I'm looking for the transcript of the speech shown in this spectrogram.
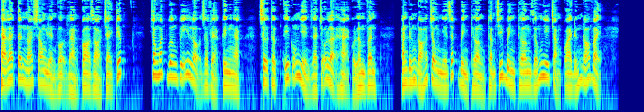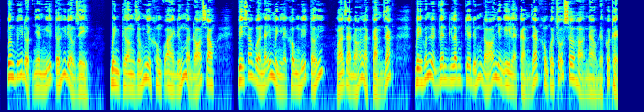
Hạ lai tân nói xong liền vội vàng co giò chạy tiếp. Trong mắt vương vĩ lộ ra vẻ kinh ngạc sự thực, y cũng nhìn ra chỗ lợi hại của lâm vân. Hắn đứng đó trông như rất bình thường, thậm chí bình thường giống như chẳng có ai đứng đó vậy. Vương vĩ đột nhiên nghĩ tới điều gì? Bình thường giống như không có ai đứng ở đó sao? Vì sao vừa nãy mình lại không nghĩ tới? Hóa ra đó là cảm giác. Vị huấn luyện viên lâm kia đứng đó nhưng y lại cảm giác không có chỗ sơ hở nào để có thể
